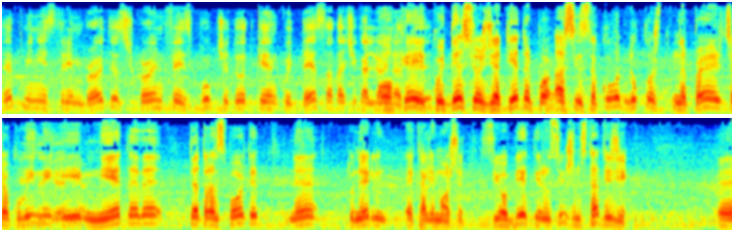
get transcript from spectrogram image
vetë ministri i mbrojtjes shkroi në facebook që duhet të kenë kujdes ata që kalojnë aty. Okej, kujdesi është gjë tjetër, por asnjë sekondë nuk është ndërprerë qarkullimi i mjeteve të transportit në tunelin e Kalimashit, si objekt i rëndësishëm strategjik. E,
